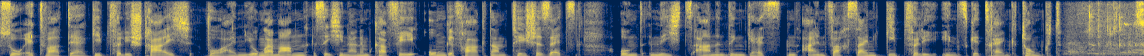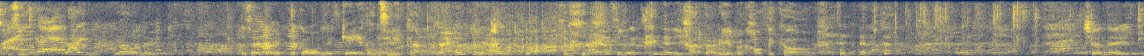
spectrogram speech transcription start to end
So etwa der Gipfeli-Streich, wo ein junger Mann sich in einem Café ungefragt an Tische setzt und nichtsahnenden Gästen einfach sein Gipfeli ins Getränk tunkt. Nein, ja nicht. Das hätte ich etwa gar nicht gerne. Und Sie nicht gerne? Nein, nein. Nein, also wirklich nicht. Ich hätte auch lieber Kaffee gehabt. Schon nicht.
